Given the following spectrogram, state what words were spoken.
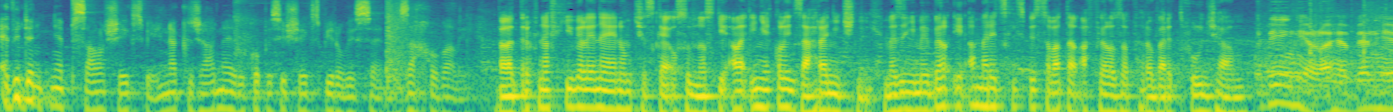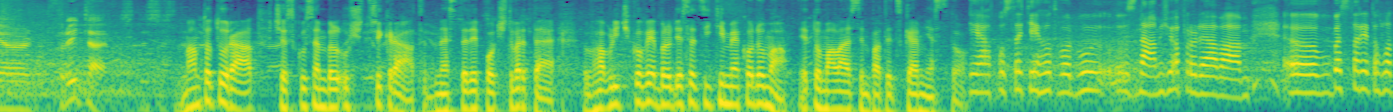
evidentně psal Shakespeare, jinak žádné rukopisy Shakespeareovi se nezachovaly. Veletrh navštívili nejenom české osobnosti, ale i několik zahraničních. Mezi nimi byl i americký spisovatel a filozof Robert Fulgham. Mám to tu rád, v Česku jsem byl už třikrát, dnes tedy po čtvrté. V Havlíčkově Brodě se cítím jako doma, je to malé sympatické město. Já v podstatě jeho tvorbu znám že a prodávám. E, vůbec tady tohle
